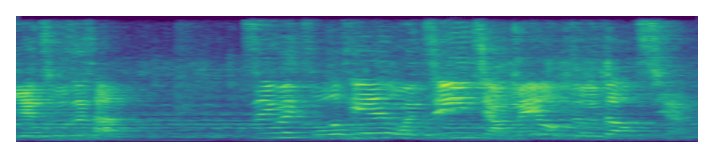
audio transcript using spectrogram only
演出这场，是因为昨天我们金鹰奖没有得到奖。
